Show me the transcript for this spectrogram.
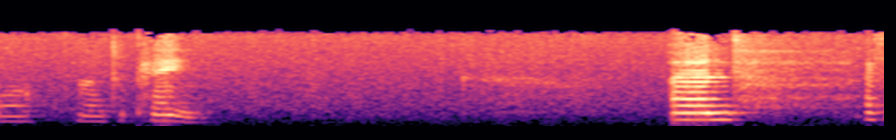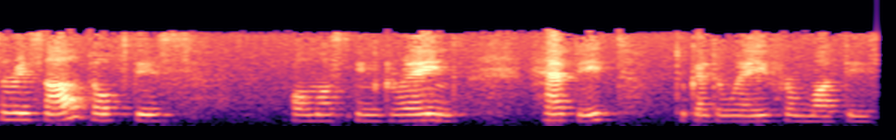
or uh, to pain. And as a result of this almost ingrained habit to get away from what is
